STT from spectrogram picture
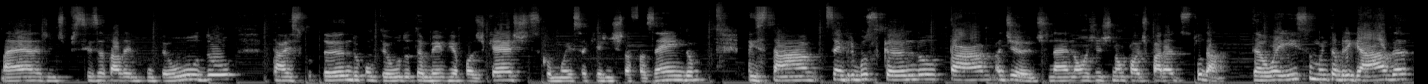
né? A gente precisa estar tá lendo conteúdo, estar tá escutando conteúdo também via podcasts, como esse aqui a gente está fazendo, está sempre buscando estar tá adiante, né? Não, a gente não pode parar de estudar. Então é isso, muito obrigada.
